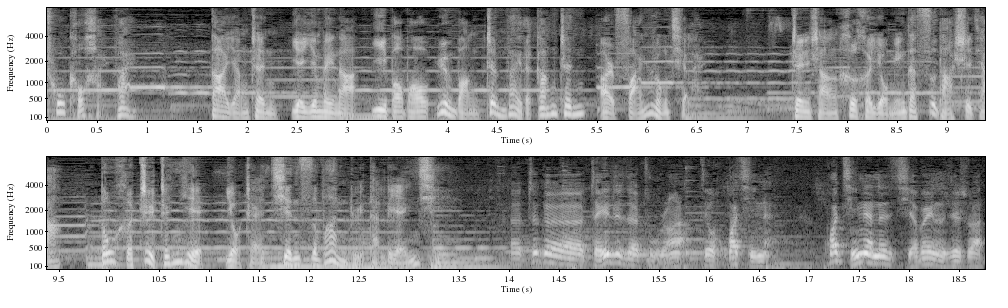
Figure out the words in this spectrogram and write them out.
出口海外。大洋镇也因为那一包包运往镇外的钢针而繁荣起来。镇上赫赫有名的四大世家，都和制针业有着千丝万缕的联系。呃，这个宅子的主人啊，叫花青呢。花青年的前辈呢，就是说，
